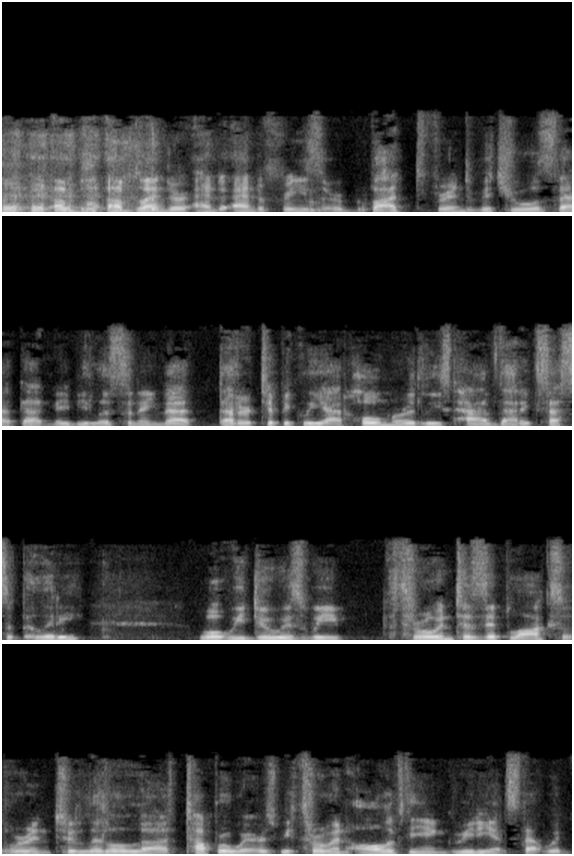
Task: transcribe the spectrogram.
a, a, blender and and a freezer. But for individuals that that may be listening that that are typically at home or at least have that accessibility, what we do is we throw into Ziplocs or into little uh, Tupperwares. We throw in all of the ingredients that would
